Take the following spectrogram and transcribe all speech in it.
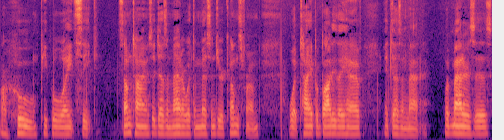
are who people wait seek. Sometimes it doesn't matter what the messenger comes from what type of body they have it doesn't matter. What matters is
